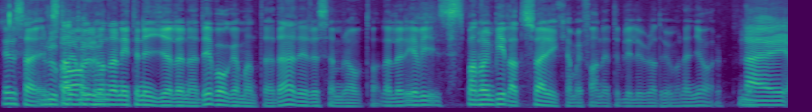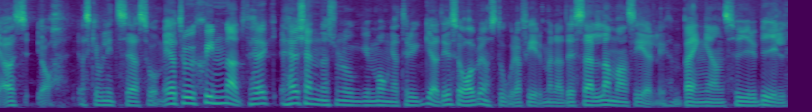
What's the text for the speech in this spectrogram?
Är det så här, Europa- Statoil 199 eller nej, det vågar man inte. Där är det sämre avtal. Eller är vi, man har en bild att Sverige kan man ju fan inte bli lurad hur man än gör. Nej, alltså, ja, jag ska väl inte säga så. Men jag tror det är skillnad. För här, här känner sig nog många trygga. Det är så har vi de stora firmorna. Det är sällan man ser liksom, Bengans hyrbil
